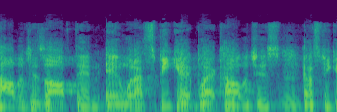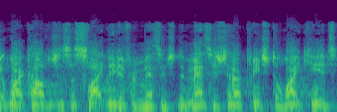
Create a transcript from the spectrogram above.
colleges often, and when I speak at black colleges and I speak at white colleges, it's a slightly different message. The message that I preach to white kids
